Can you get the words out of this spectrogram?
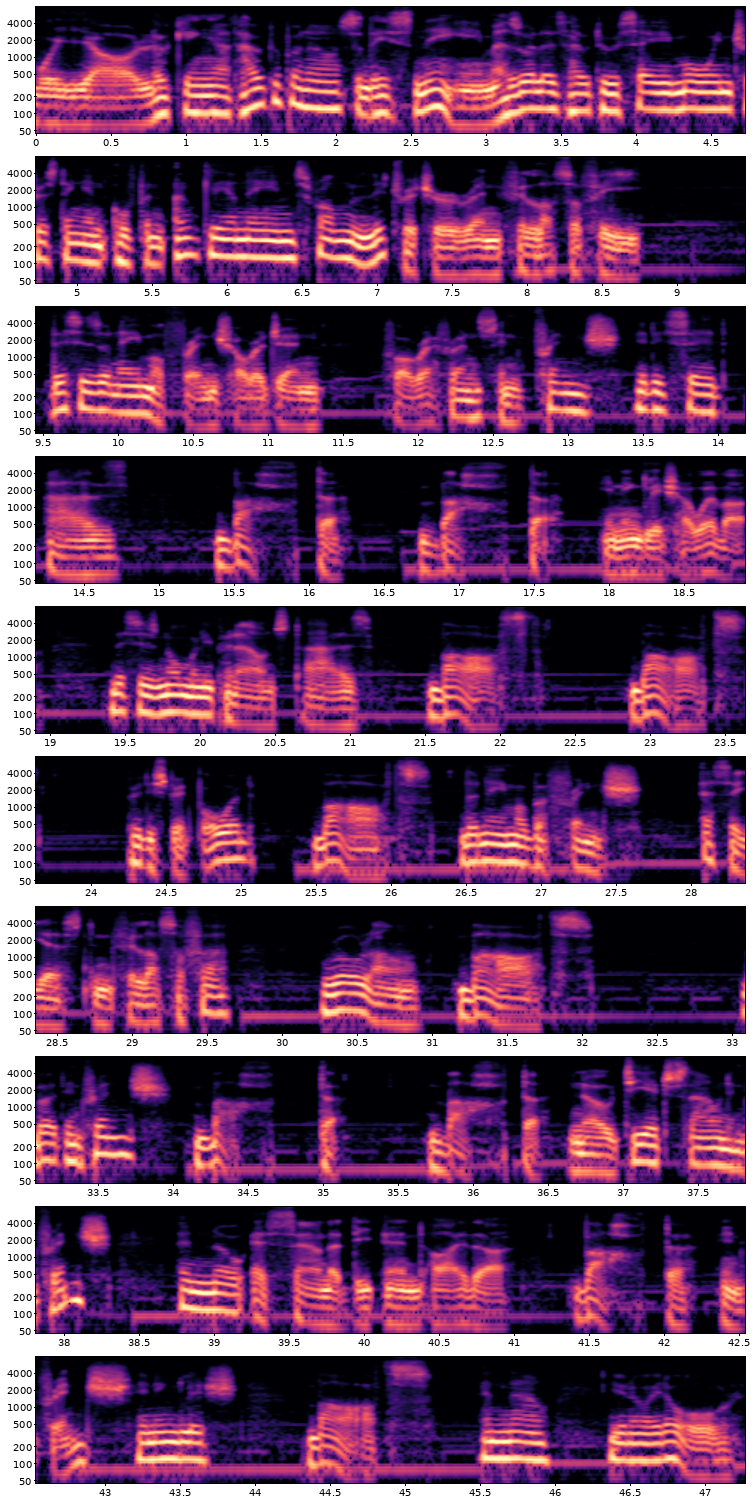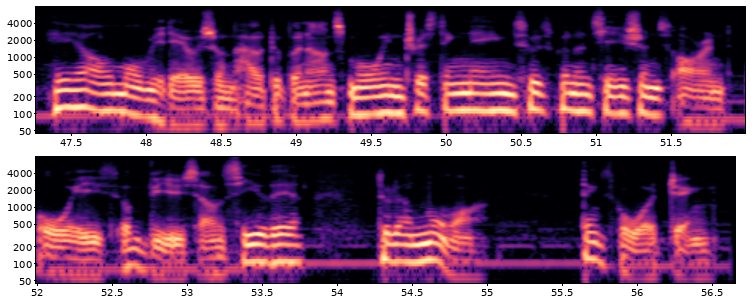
we are looking at how to pronounce this name as well as how to say more interesting and often unclear names from literature and philosophy. This is a name of French origin. For reference in French, it is said as Barthes, Barthes. In English, however, this is normally pronounced as Bath, Baths. Pretty straightforward. Baths, the name of a French essayist and philosopher, Roland Barthes. But in French, Barthes, Barthes. No th sound in French and no s sound at the end either. Barthes in French, in English, Baths. And now you know it all. Here are more videos on how to pronounce more interesting names whose pronunciations aren't always obvious. I'll see you there to learn more. Thanks for watching.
